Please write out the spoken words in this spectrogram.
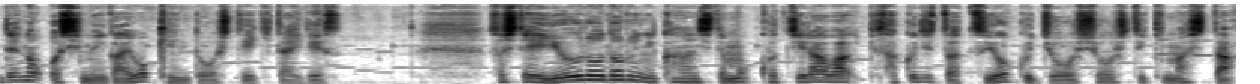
でのおしめ買いを検討していきたいです。そしてユーロドルに関してもこちらは昨日は強く上昇してきました。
